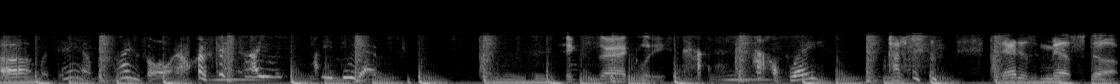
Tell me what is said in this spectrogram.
Uh, but damn, Lysol. how you how do you do that? Exactly. How, Sway? that is messed up.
